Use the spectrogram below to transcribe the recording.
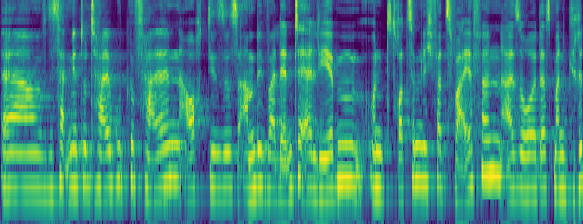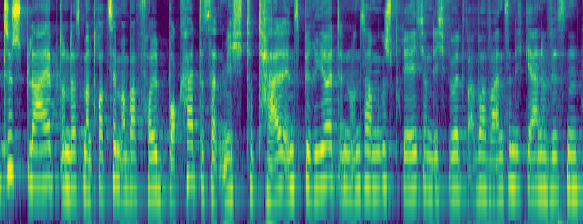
Äh, das hat mir total gut gefallen, auch dieses ambivalente Erleben und trotzdem nicht verzweifeln. Also, dass man kritisch bleibt und dass man trotzdem aber voll Bock hat, das hat mich total inspiriert in unserem Gespräch und ich würde aber wahnsinnig gerne wissen,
